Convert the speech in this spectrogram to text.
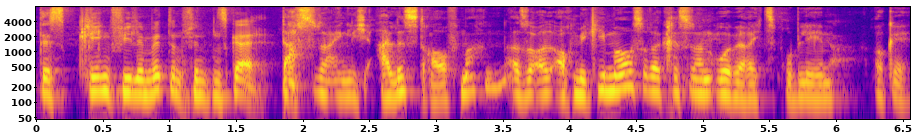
das kriegen viele mit und finden es geil. Darfst du da eigentlich alles drauf machen? Also auch Mickey Mouse oder kriegst du dann ein Urheberrechtsproblem? Ja. Okay.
